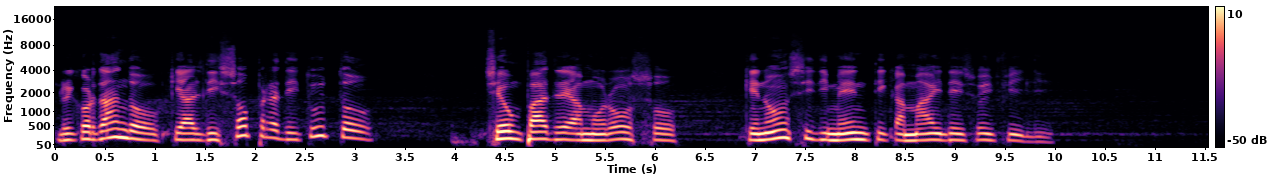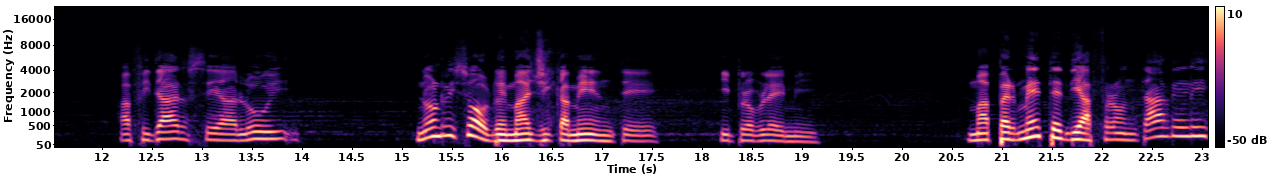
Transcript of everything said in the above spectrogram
ricordando che al di sopra di tutto c'è un Padre amoroso che non si dimentica mai dei suoi figli affidarsi a Lui non risolve magicamente i problemi, ma permette di affrontarli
